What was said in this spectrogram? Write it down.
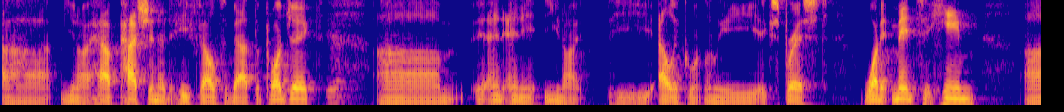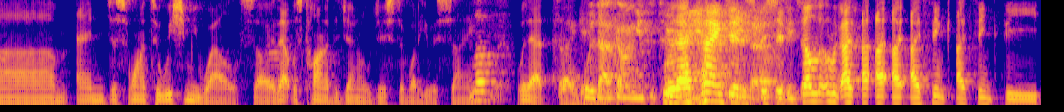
uh, you know, how passionate he felt about the project, um, and and it, you know, he eloquently expressed what it meant to him um, and just wanted to wish me well. So that was kind of the general gist of what he was saying, Lovely. without uh, getting Without going into too without going to the details. specifics. So look, I, I, I, I think I think the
